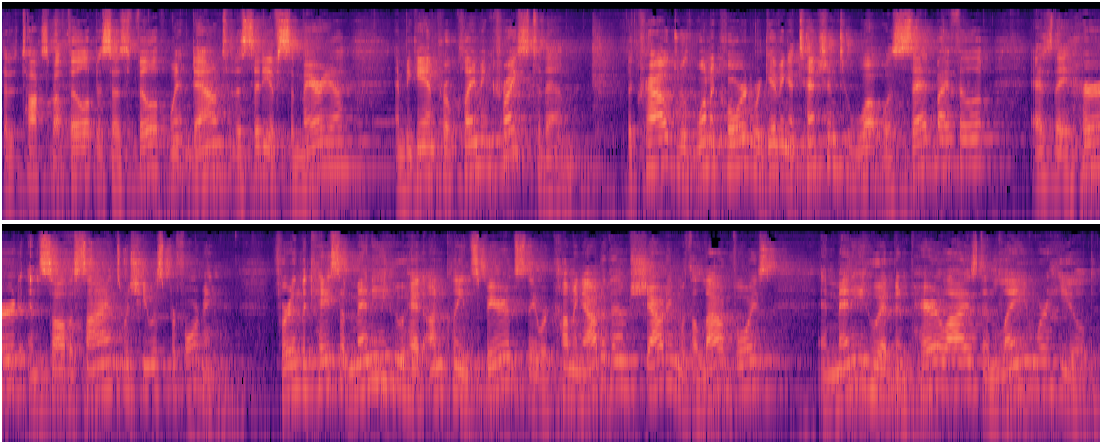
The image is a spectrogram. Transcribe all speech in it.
that it talks about Philip. It says, Philip went down to the city of Samaria and began proclaiming Christ to them. The crowds, with one accord, were giving attention to what was said by Philip as they heard and saw the signs which he was performing. For in the case of many who had unclean spirits, they were coming out of them, shouting with a loud voice, and many who had been paralyzed and lame were healed.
